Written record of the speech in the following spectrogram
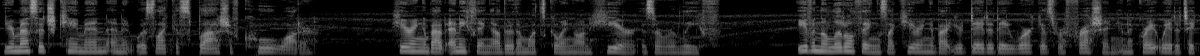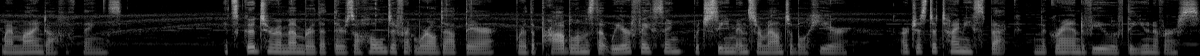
Your message came in and it was like a splash of cool water. Hearing about anything other than what's going on here is a relief. Even the little things like hearing about your day to day work is refreshing and a great way to take my mind off of things. It's good to remember that there's a whole different world out there where the problems that we are facing, which seem insurmountable here, are just a tiny speck in the grand view of the universe.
